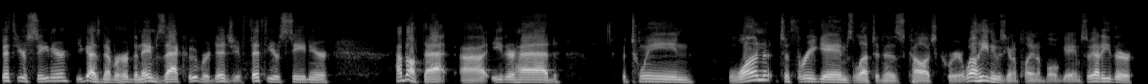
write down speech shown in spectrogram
fifth year senior? You guys never heard the name Zach Hoover, did you? Fifth year senior. How about that? Uh, either had between one to three games left in his college career. Well, he knew he was going to play in a bowl game. So he had either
